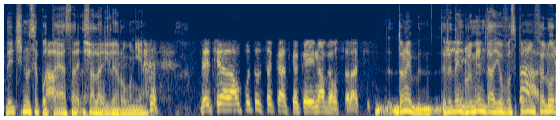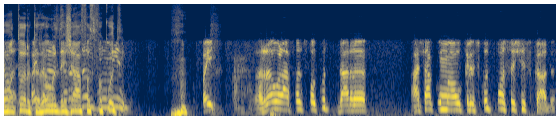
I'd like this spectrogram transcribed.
Deci nu se pot a, ah, tăia deci... salariile în România. Deci au putut să cască, că ei n-aveau săraci. Doamne, râdem, glumim, dar eu vă spun da, în felul eu, următor, păi că răul da, deja a fost făcut. Păi, răul a fost făcut, dar uh, așa cum au crescut, pot să și scadă.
